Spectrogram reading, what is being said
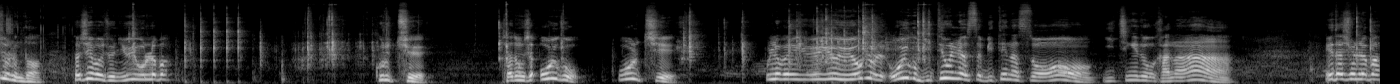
잘한다. 다시 해봐 전이 여기 올라봐. 그렇지. 자동차. 어이구. 옳지. 올려봐 여기 여기 여기, 올려. 어이구 밑에 올렸어. 밑에 놨어. 2층에도 가나. 여기 다시 올려봐.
